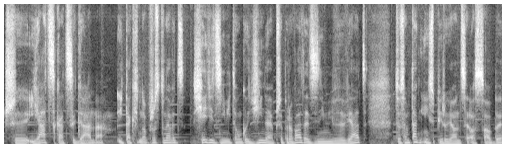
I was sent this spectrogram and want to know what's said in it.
czy Jacka Cygana. I tak no po prostu nawet siedzieć z nimi tą godzinę, przeprowadzać z nimi wywiad, to są tak inspirujące osoby,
